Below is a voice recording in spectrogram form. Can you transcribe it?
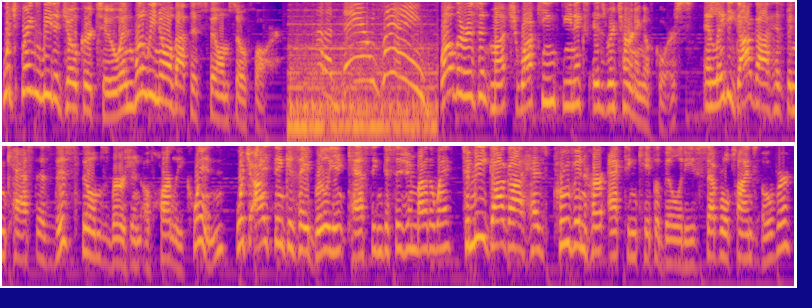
Which brings me to Joker 2, and what do we know about this film so far? Not a damn thing! Well, there isn't much. Joaquin Phoenix is returning, of course. And Lady Gaga has been cast as this film's version of Harley Quinn, which I think is a brilliant casting decision, by the way. To me, Gaga has proven her acting capabilities several times over,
